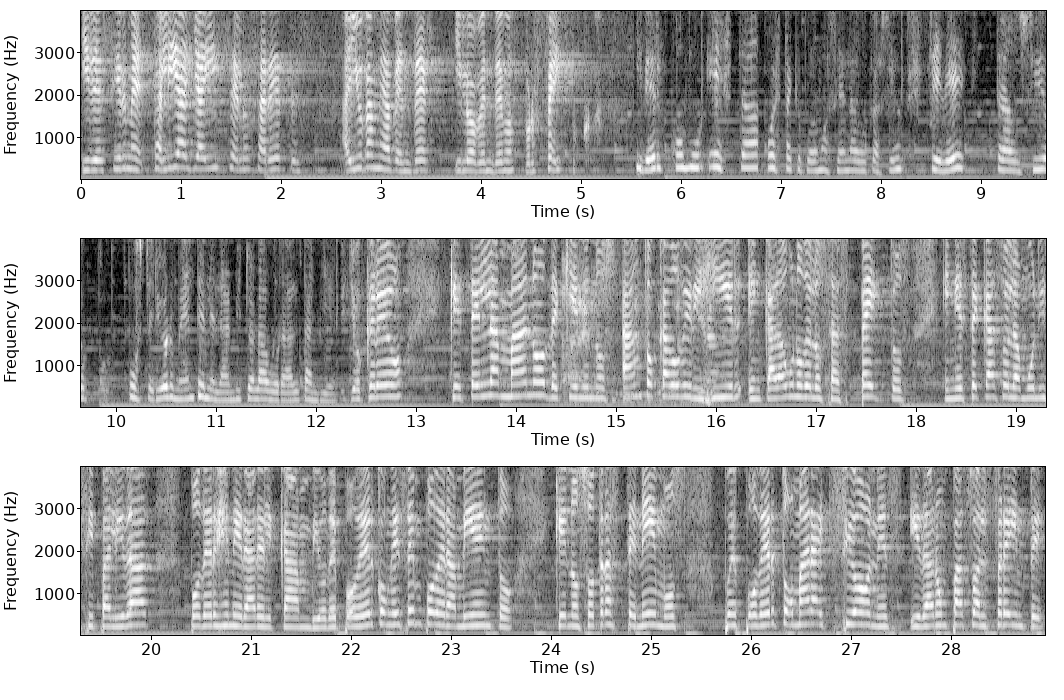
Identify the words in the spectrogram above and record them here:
y decirme, Talía, ya hice los aretes, ayúdame a vender y lo vendemos por Facebook y ver cómo esta apuesta que podemos hacer en la educación se ve traducido posteriormente en el ámbito laboral también. Yo creo que está en la mano de quienes nos han tocado dirigir en cada uno de los aspectos, en este caso la municipalidad, poder generar el cambio, de poder con ese empoderamiento que nosotras tenemos, pues poder tomar acciones y dar un paso al frente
